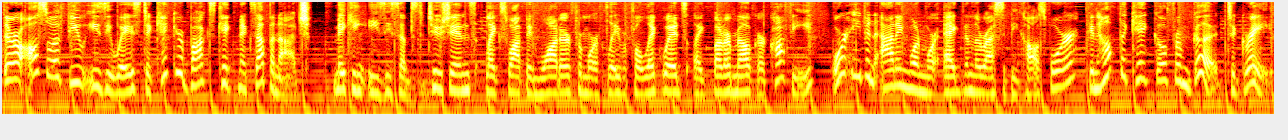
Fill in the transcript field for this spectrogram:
there are also a few easy ways to kick your box cake mix up a notch. Making easy substitutions, like swapping water for more flavorful liquids like buttermilk or coffee, or even adding one more egg than the recipe calls for, can help the cake go from good to great.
